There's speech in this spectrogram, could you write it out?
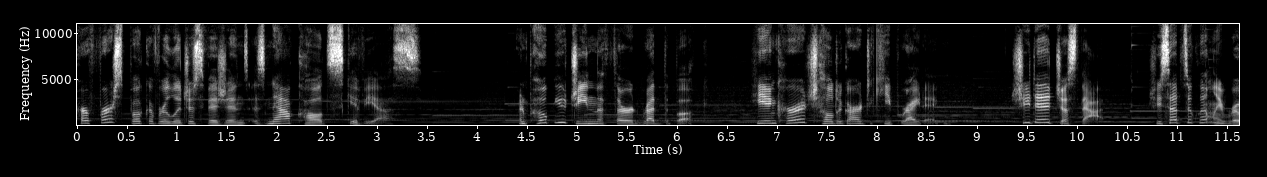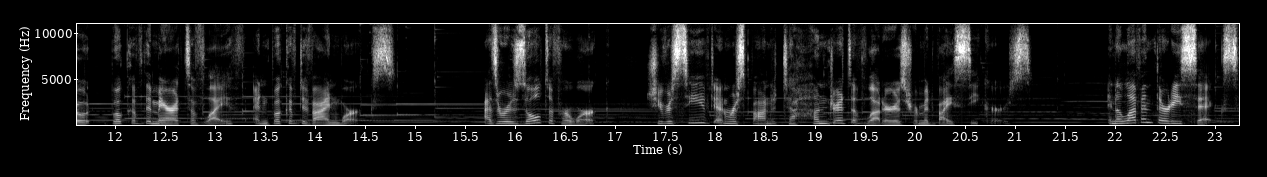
Her first book of religious visions is now called Scivias. When Pope Eugene III read the book, he encouraged Hildegard to keep writing. She did just that. She subsequently wrote Book of the Merits of Life and Book of Divine Works. As a result of her work, she received and responded to hundreds of letters from advice seekers. In 1136,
